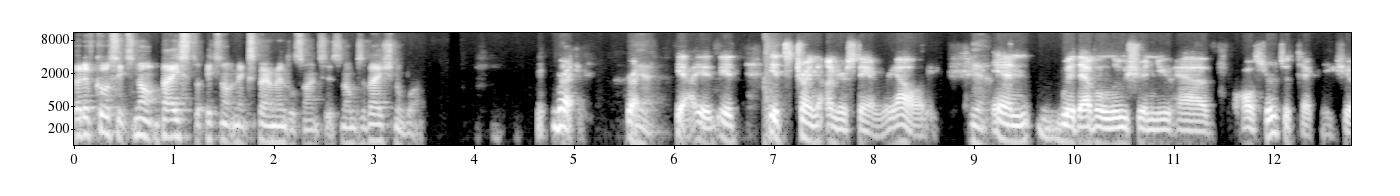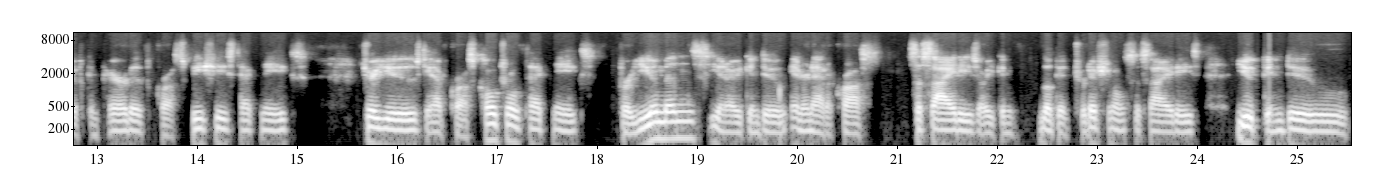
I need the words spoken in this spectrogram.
But of course, it's not based. It's not an experimental science. It's an observational one. Right. Right. Yeah. yeah it, it it's trying to understand reality. Yeah. And with evolution, you have all sorts of techniques. You have comparative cross species techniques which are used. You have cross cultural techniques for humans. You know, you can do internet across societies, or you can look at traditional societies. You can do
